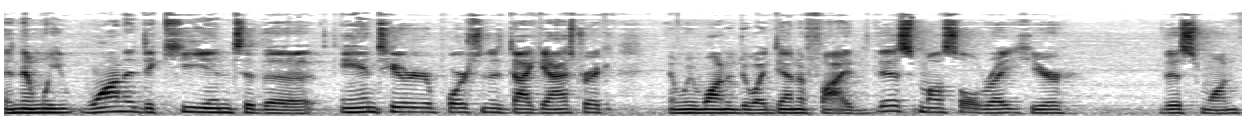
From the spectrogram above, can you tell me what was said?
And then we wanted to key into the anterior portion of digastric, and we wanted to identify this muscle right here, this one,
